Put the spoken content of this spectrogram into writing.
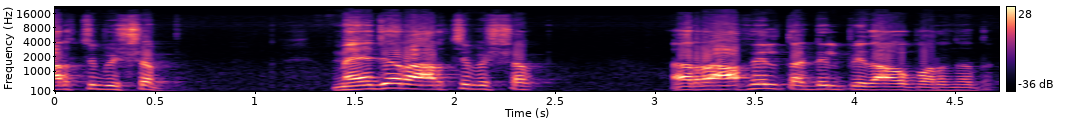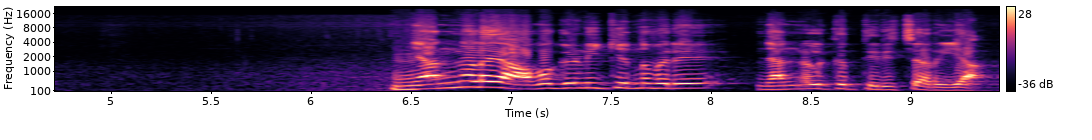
archbishop major archbishop Raphael Thattil പിതാവ് പറഞ്ഞത് ഞങ്ങളെ അവഗണിക്കുന്നവരെ ഞങ്ങൾക്ക് തിരിച്ചറിയാം.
